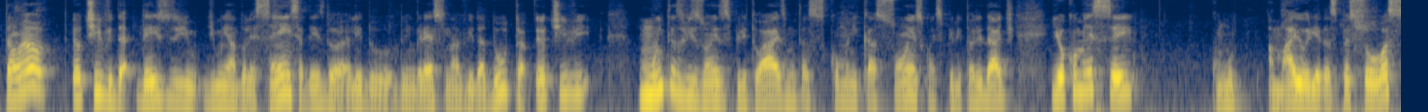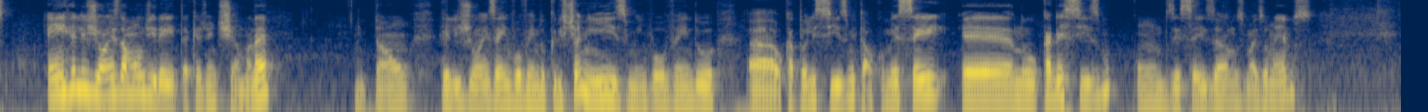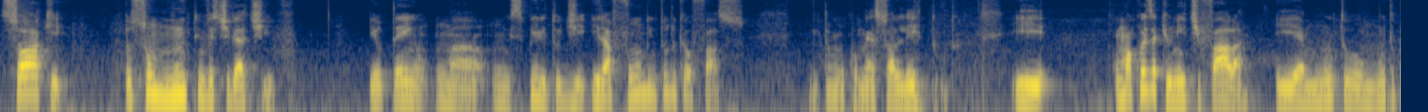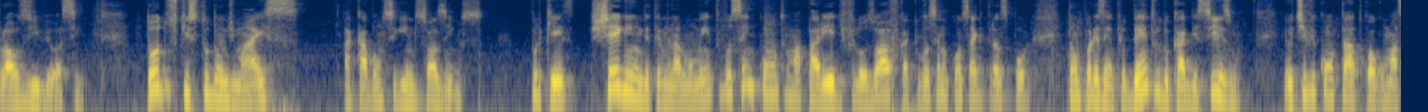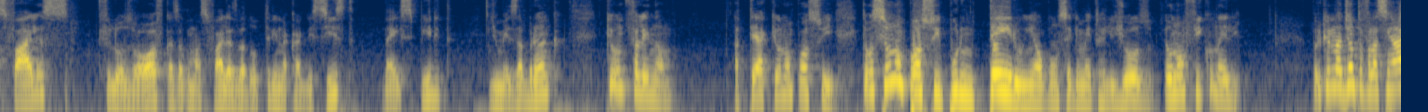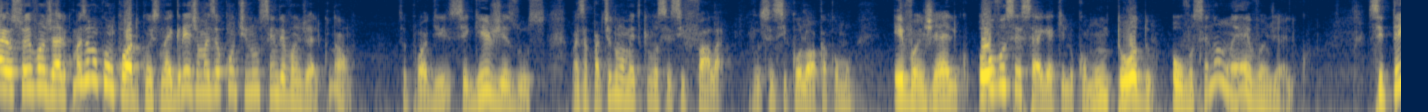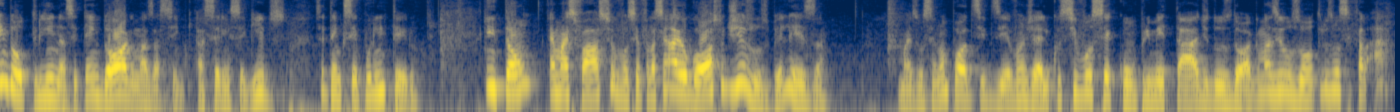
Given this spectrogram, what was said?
Então, eu, eu tive, desde de minha adolescência, desde ali do, do ingresso na vida adulta, eu tive muitas visões espirituais, muitas comunicações com a espiritualidade. E eu comecei, como a maioria das pessoas, em religiões da mão direita, que a gente chama, né? Então, religiões aí envolvendo o cristianismo, envolvendo ah, o catolicismo e tal. Comecei eh, no kardecismo, com 16 anos mais ou menos. Só que eu sou muito investigativo. Eu tenho uma, um espírito de ir a fundo em tudo que eu faço. Então eu começo a ler tudo. E uma coisa que o Nietzsche fala, e é muito, muito plausível assim: todos que estudam demais acabam seguindo sozinhos. Porque chega em um determinado momento, você encontra uma parede filosófica que você não consegue transpor. Então, por exemplo, dentro do kardecismo, eu tive contato com algumas falhas filosóficas, algumas falhas da doutrina kardecista, né, espírita, de mesa branca, que eu falei, não, até aqui eu não posso ir. Então, se eu não posso ir por inteiro em algum segmento religioso, eu não fico nele. Porque não adianta eu falar assim, ah, eu sou evangélico, mas eu não concordo com isso na igreja, mas eu continuo sendo evangélico. Não. Você pode seguir Jesus, mas a partir do momento que você se fala, você se coloca como evangélico, ou você segue aquilo como um todo, ou você não é evangélico. Se tem doutrina, se tem dogmas a, se- a serem seguidos, você tem que ser por inteiro. Então, é mais fácil você falar assim: ah, eu gosto de Jesus, beleza. Mas você não pode se dizer evangélico se você cumpre metade dos dogmas e os outros você fala, ah,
